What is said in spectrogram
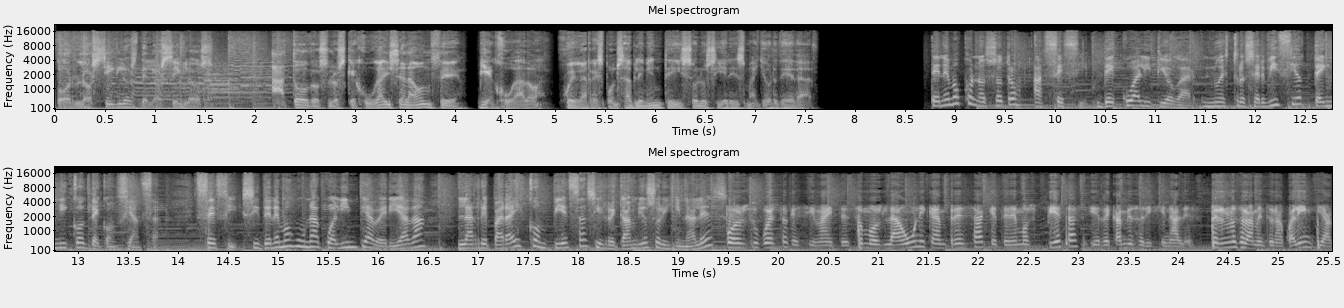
por los siglos de los siglos. A todos los que jugáis a la 11, bien jugado. Juega responsablemente y solo si eres mayor de edad. Tenemos con nosotros a Ceci, de Quality Hogar, nuestro servicio técnico de confianza. Ceci, si tenemos una Aqualimpia averiada, ¿la reparáis con piezas y recambios originales? Por supuesto que sí, Maite. Somos la única empresa que tenemos piezas y recambios originales. Pero no solamente una Aqualimpia,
